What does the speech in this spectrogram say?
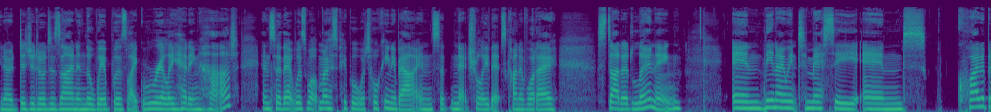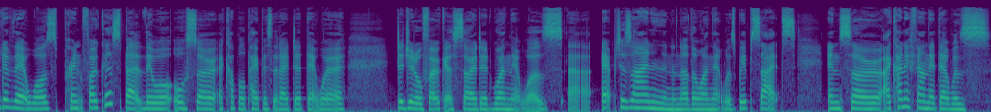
you know, digital design and the web was like really hitting hard. And so that was what most people were talking about. And so naturally, that's kind of what I started learning. And then I went to Massey and quite a bit of that was print focused, but there were also a couple of papers that I did that were digital focused. So I did one that was uh, app design and then another one that was websites. And so I kind of found that that was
